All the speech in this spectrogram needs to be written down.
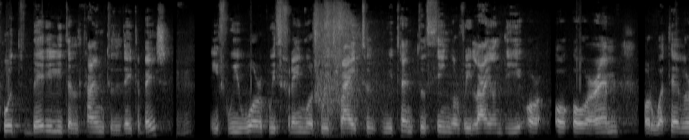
put very little time to the database. Mm-hmm. if we work with frameworks, we try to we tend to think or rely on the or, or, ORM or whatever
